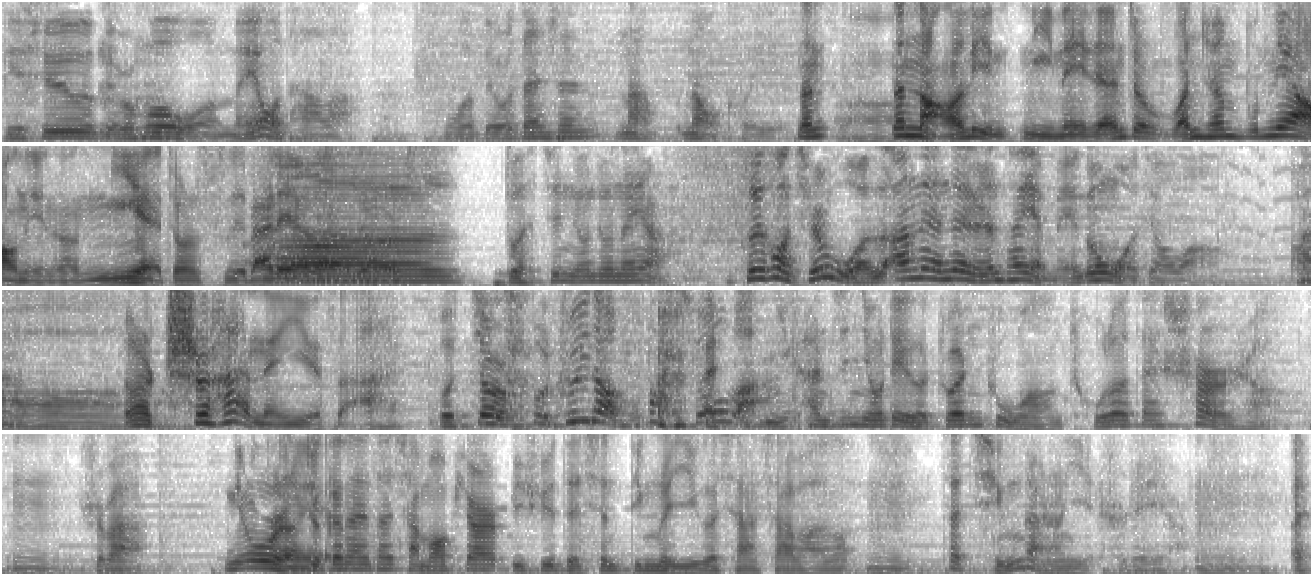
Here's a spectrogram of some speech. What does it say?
必须，比如说我没有他了，我比如单身，那那我可以。那那脑子里你那人就是完全不尿你呢，你也就是死乞白咧的，就是呃，对，金牛就那样。最后其实我暗恋那个人，他也没跟我交往。哦有点痴汉那意思啊。我就是不追到不罢休吧。你看金牛这个专注啊，除了在事儿上嗯，是吧？妞上也就刚才他下毛片儿，必须得先盯着一个下，下完了，嗯在情感上也是这样。嗯，哎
